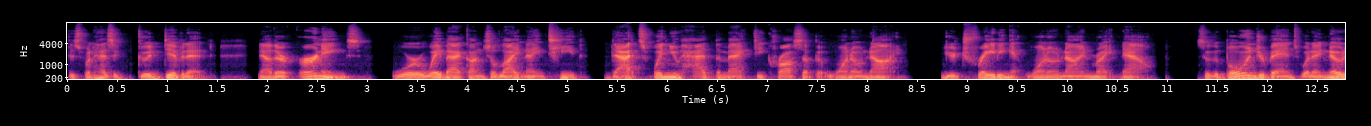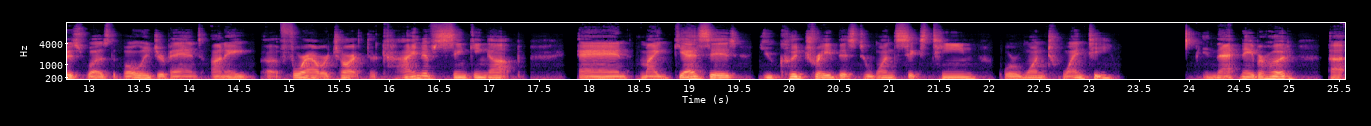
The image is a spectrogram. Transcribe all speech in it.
This one has a good dividend. Now, their earnings were way back on July 19th. That's when you had the MACD cross up at 109. You're trading at 109 right now. So the Bollinger Bands, what I noticed was the Bollinger Bands on a, a four hour chart, they're kind of syncing up. And my guess is you could trade this to 116 or 120 in that neighborhood uh,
